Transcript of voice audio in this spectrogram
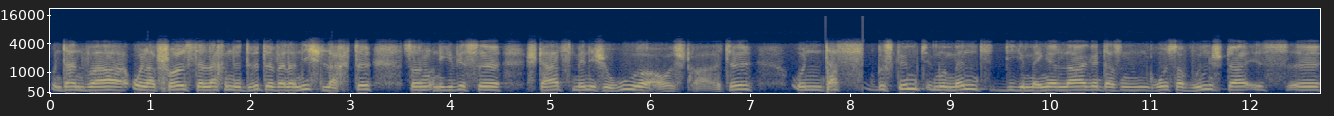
und dann war Olaf Scholz der lachende Dritte, weil er nicht lachte, sondern eine gewisse staatsmännische Ruhe ausstrahlte. Und das bestimmt im Moment die Gemengelage, dass ein großer Wunsch da ist, äh,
